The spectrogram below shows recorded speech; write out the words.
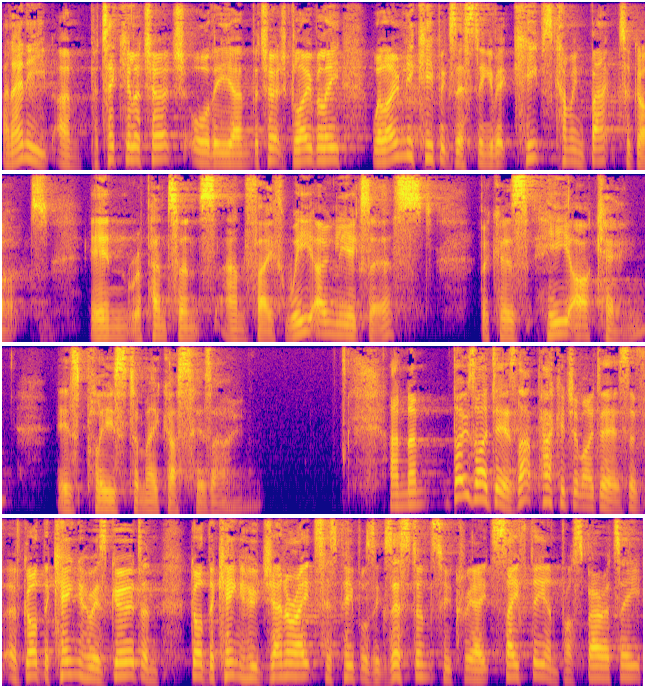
And any um, particular church or the, um, the church globally will only keep existing if it keeps coming back to God in repentance and faith. We only exist because He, our King, is pleased to make us His own. And um, those ideas, that package of ideas of, of, God the King who is good and God the King who generates his people's existence, who creates safety and prosperity,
